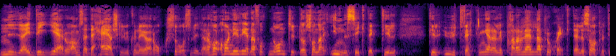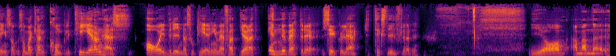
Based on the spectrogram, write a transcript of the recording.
nya idéer och ja, det här skulle vi kunna göra också och så vidare. Har, har ni redan fått någon typ av sådana insikter till, till utvecklingar eller parallella projekt eller saker och ting som, som man kan komplettera den här AI-drivna sorteringen med för att göra ett ännu bättre cirkulärt textilflöde? Ja, men eh,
